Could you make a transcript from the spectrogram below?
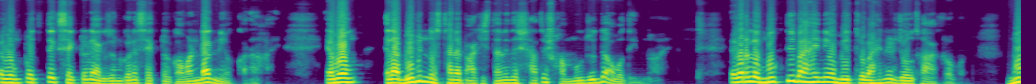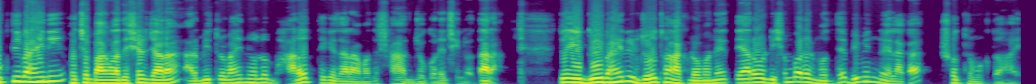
এবং প্রত্যেক সেক্টরে একজন করে সেক্টর কমান্ডার নিয়োগ করা হয় এবং এরা বিভিন্ন স্থানে পাকিস্তানিদের সাথে সম্মুখ যুদ্ধে অবতীর্ণ হয়। এবার হলো মুক্তি বাহিনী ও মিত্র বাহিনীর যৌথ আক্রমণ। মুক্তি বাহিনী হচ্ছে বাংলাদেশের যারা, আর মিত্র বাহিনী হলো ভারত থেকে যারা আমাদের সাহায্য করেছিল, তারা। তো এই দুই বাহিনীর যৌথ আক্রমণে তেরো ডিসেম্বরের মধ্যে বিভিন্ন এলাকা শত্রুমুক্ত হয়।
